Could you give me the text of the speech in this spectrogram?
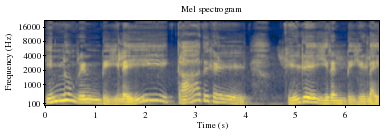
இன்னும் ரெண்டு இலை காதுகள். கீழே இரண்டு இலை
